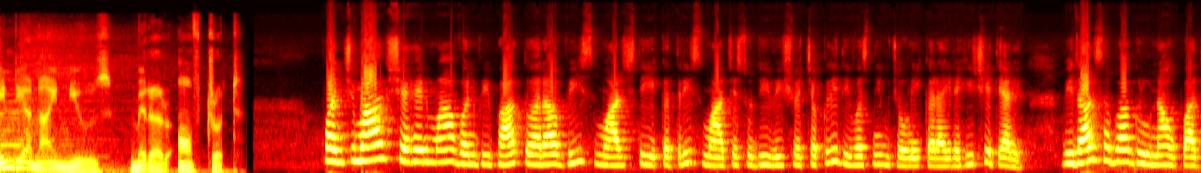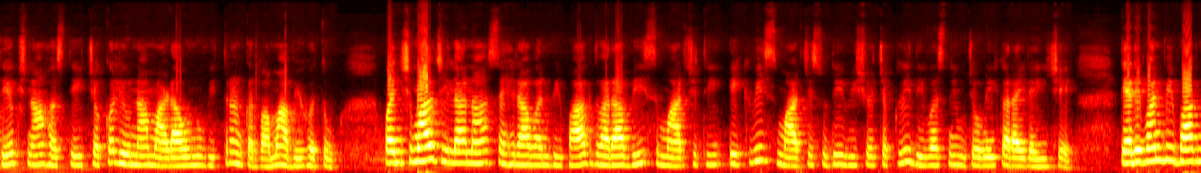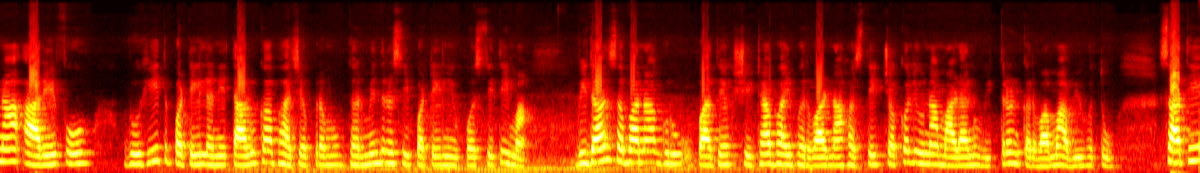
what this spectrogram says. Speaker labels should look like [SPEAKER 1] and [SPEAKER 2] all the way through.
[SPEAKER 1] India 9 News, Mirror of Truth.
[SPEAKER 2] Panchmahal શહેરમાં વન વિભાગ દ્વારા વીસ માર્ચથી એકત્રીસ માર્ચ સુધી વિશ્વ ચકલી દિવસની ઉજવણી કરાઈ રહી છે ત્યારે વિધાનસભા ગૃહના ઉપાધ્યક્ષના હસ્તે ચકલીઓના માળાઓનું વિતરણ કરવામાં આવ્યું હતું પંચમહાલ જિલ્લાના શહેરા વન વિભાગ દ્વારા વીસ માર્ચથી એકવીસ માર્ચ સુધી વિશ્વ ચકલી દિવસની ઉજવણી કરાઈ રહી છે ત્યારે વન વિભાગના આરએફઓ રોહિત પટેલ અને તાલુકા ભાજપ પ્રમુખ ધર્મેન્દ્રસિંહ પટેલની ઉપસ્થિતિમાં વિધાનસભાના ગૃહ ઉપાધ્યક્ષ શેઠાભાઈ ભરવાડના હસ્તે ચકલીઓના માળાનું વિતરણ કરવામાં આવ્યું હતું. સાથે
